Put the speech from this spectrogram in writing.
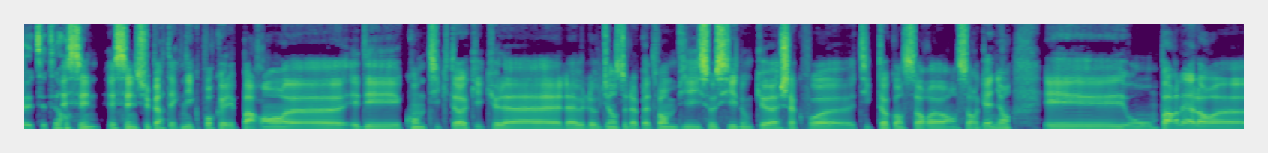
etc. Et c'est une, une, super technique pour que les parents aient des comptes TikTok et que l'audience de la plateforme vieillisse aussi. Donc euh, à chaque fois, euh, TikTok en sort, euh, en sort gagnant. Et on parlait alors,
